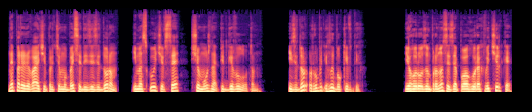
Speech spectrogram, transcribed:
не перериваючи при цьому бесіди з Ізідором і маскуючи все, що можна під геволотом. Ізідор робить глибокий вдих. Його розум проноситься по агурах вечірки,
